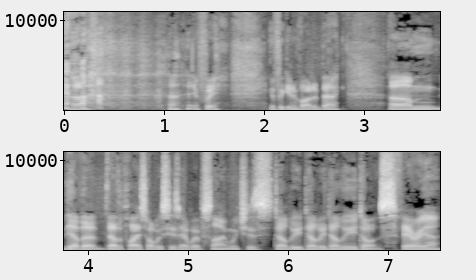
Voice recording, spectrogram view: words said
uh, if we if we get invited back. Um, the other the other place obviously is our website, which is www.spheria,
